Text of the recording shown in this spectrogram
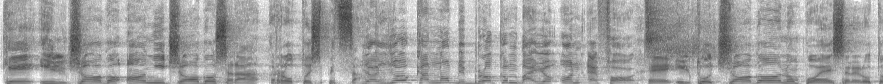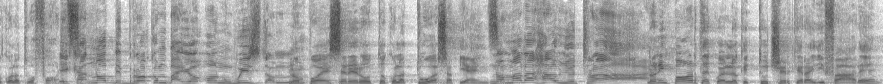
che il gioco, ogni gioco sarà rotto e spezzato. Your yoke cannot be broken by your own effort. E il tuo gioco non può essere rotto con la tua It forza, cannot be broken by your own wisdom. non può essere rotto con la tua sapienza. No matter how you try. Non importa quello che tu cercherai di fare,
